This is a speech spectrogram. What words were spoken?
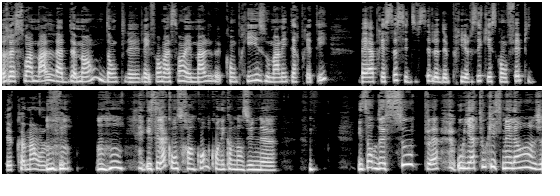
reçoit mal la demande, donc l'information est mal comprise ou mal interprétée, ben après ça, c'est difficile de prioriser qu'est-ce qu'on fait puis de comment on le mm-hmm. fait. Mm-hmm. Et c'est là qu'on se rend compte qu'on est comme dans une euh, une sorte de soupe où il y a tout qui se mélange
